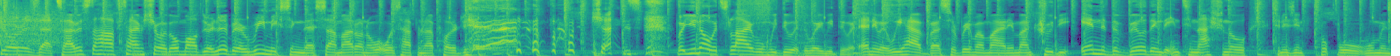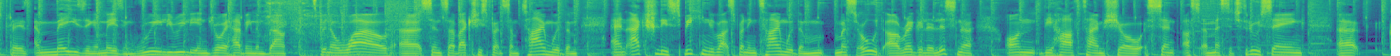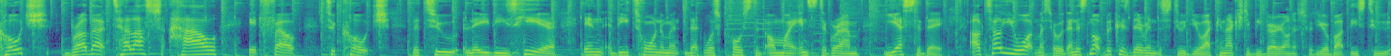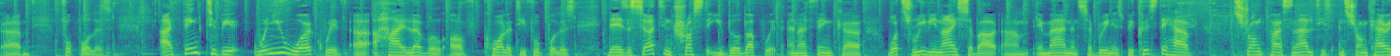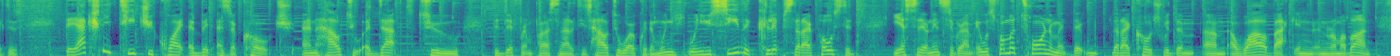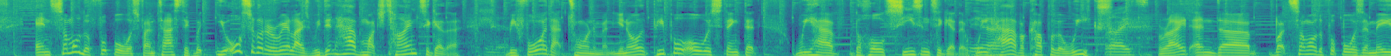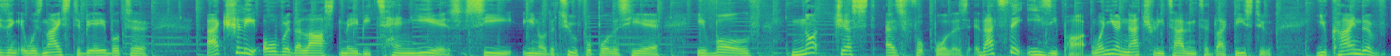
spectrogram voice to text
Sure is that time. It's the halftime show with Omar. Do a little bit of remixing there, Sam. I don't know what was happening. I apologize. But you know it's live when we do it the way we do it. Anyway, we have uh, Sabrina Mamay and in the building, the international Tunisian football women's players. Amazing, amazing. Really, really enjoy having them down. It's been a while uh, since I've actually spent some time with them. And actually, speaking about spending time with them, Masoud, our regular listener on the halftime show, sent us a message through saying, uh, Coach, brother, tell us how it felt to coach the two ladies here in the tournament that was posted on my Instagram yesterday. I'll tell you what, Masoud, and it's not because they're in the studio. I can actually be very honest with you about these two um, footballers. I think to be when you work with uh, a high level of quality footballers, there's a certain trust that you build up with, and I think uh, what's really nice about um, Imen and Sabrina is because they have strong personalities and strong characters. They actually teach you quite a bit as a coach and how to adapt to the different personalities, how to work with them. When you, when you see the clips that I posted yesterday on Instagram, it was from a tournament that that I coached with them um, a while back in, in Ramadan. And some of the football was fantastic, but you also got to realize we didn't have much time together before that tournament. You know, people always think that we have the whole season together. We have a couple of weeks, Right. right? And uh, but some of the football was amazing. It was nice to be able to actually over the last maybe 10 years see you know the two footballers here evolve not just as footballers. That's the easy part. When you're naturally talented like these two you kind of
